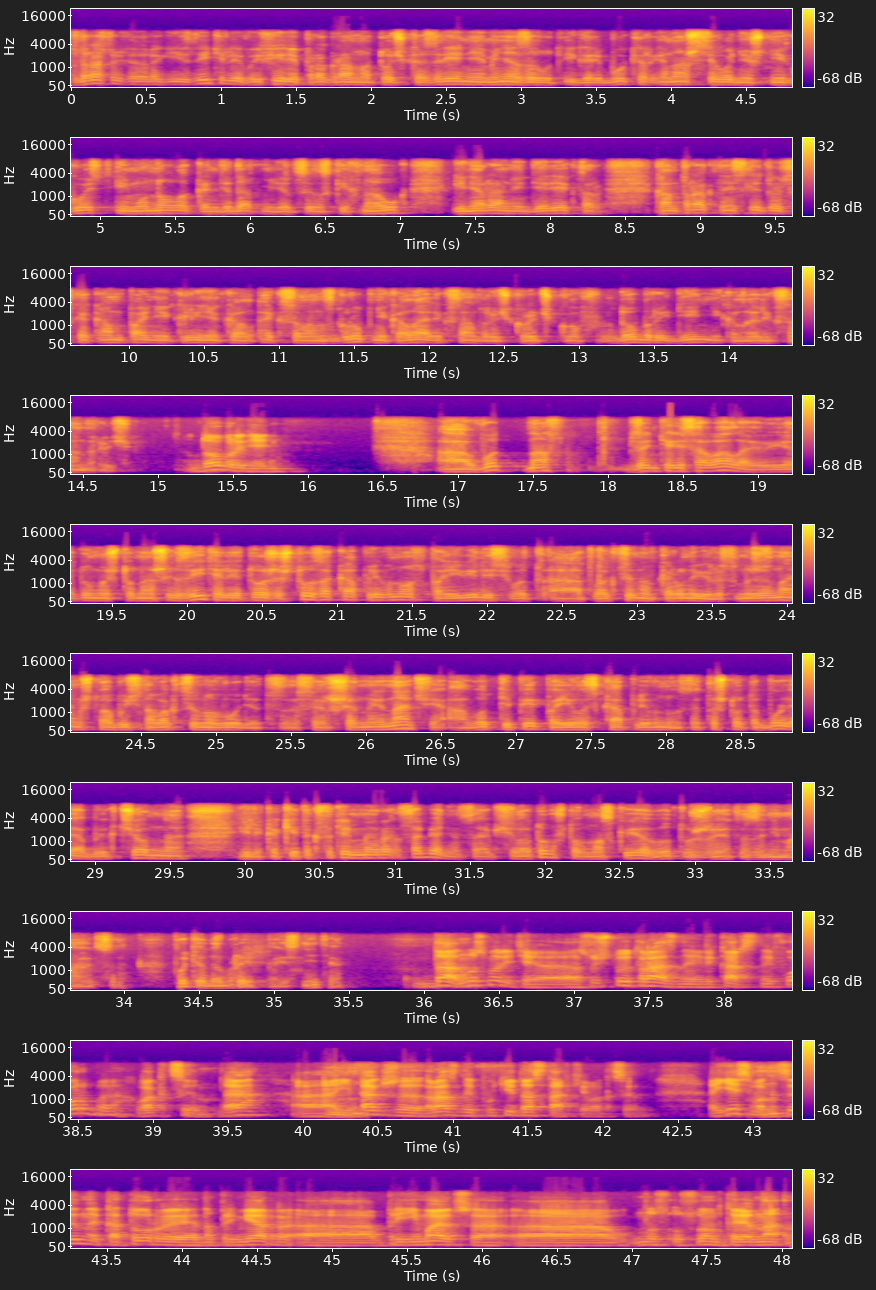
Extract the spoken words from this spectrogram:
Здравствуйте, дорогие зрители. В эфире программа «Точка зрения». Меня зовут Игорь Букер. И наш сегодняшний гость – иммунолог, кандидат медицинских наук, генеральный директор контрактно-исследовательской компании Clinical Excellence Group Николай Александрович Крючков. Добрый день, Николай Александрович. Добрый день. А вот нас заинтересовало, я думаю, что наших зрителей тоже, что за капли в нос появились вот от вакцины от коронавируса. Мы же знаем, что обычно вакцину вводят совершенно иначе, а вот теперь появилась капли в нос. Это что-то более облегченное или какие-то... Кстати, мэр Собянин сообщил о том, что в Москве вот уже это занимаются. Будьте добры, поясните. Да, ну смотрите, э, существуют разные лекарственные формы вакцин, да, mm-hmm. и также разные пути доставки вакцин. Есть mm-hmm. вакцины, которые, например, а, принимаются, а, ну, условно говоря, на,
